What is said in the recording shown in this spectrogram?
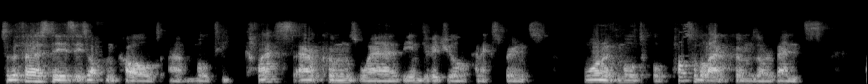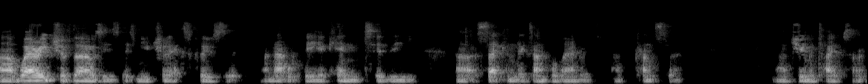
So the first is, is often called uh, multi-class outcomes where the individual can experience one of multiple possible outcomes or events uh, where each of those is, is mutually exclusive. And that would be akin to the uh, second example there of, of cancer, uh, tumor type, sorry.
